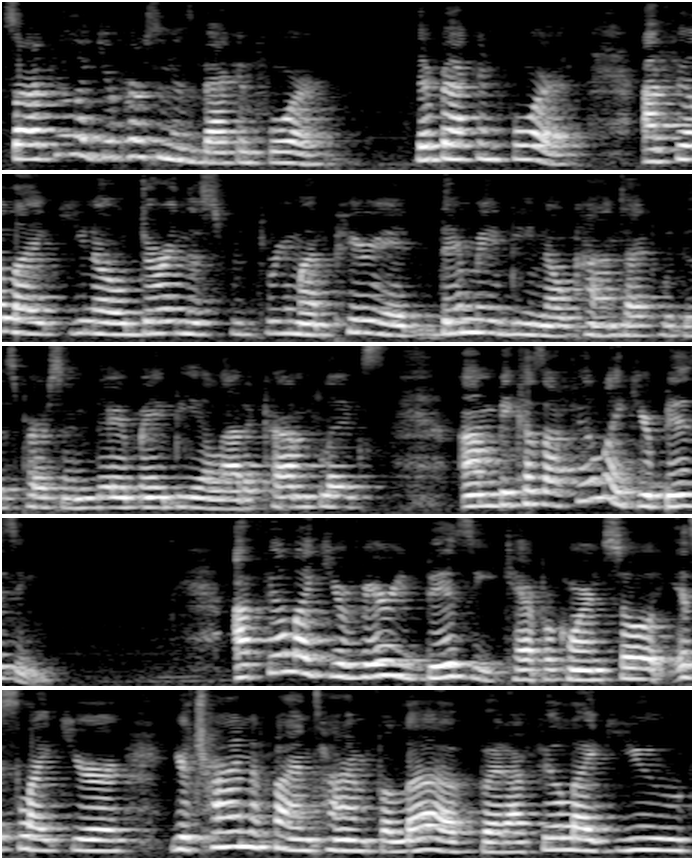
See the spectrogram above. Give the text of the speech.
So I feel like your person is back and forth. They're back and forth. I feel like, you know, during this three-month period, there may be no contact with this person. There may be a lot of conflicts um, because I feel like you're busy. I feel like you're very busy, Capricorn. So it's like you're you're trying to find time for love, but I feel like you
